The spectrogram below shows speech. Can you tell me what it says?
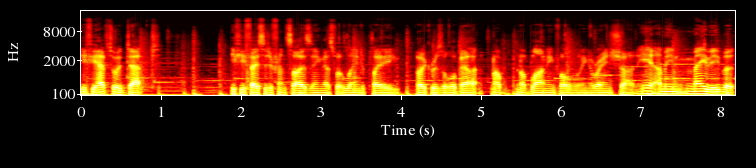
If you have to adapt if you face a different sizing, that's what learning to play poker is all about. Not not blinding following a range chart. Yeah, I mean maybe, but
